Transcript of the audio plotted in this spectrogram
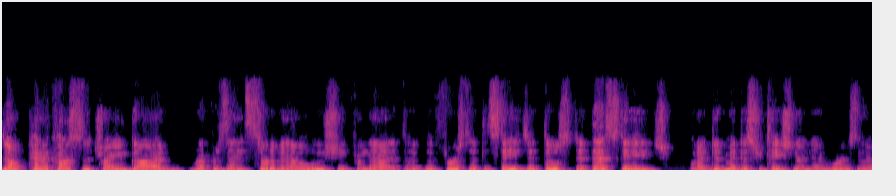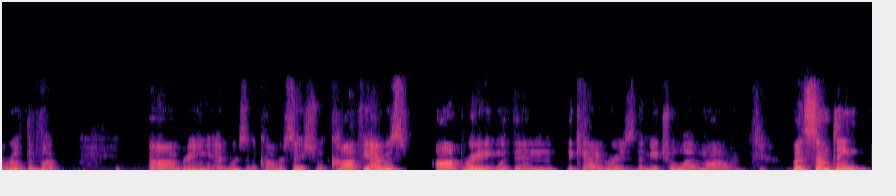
now pentecost to the triune god represents sort of an evolution from that. At the, the, first at the stage at those at that stage when i did my dissertation on edwards and i wrote the book um, bringing edwards into conversation with Coffey i was operating within the categories of the mutual love model. But something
